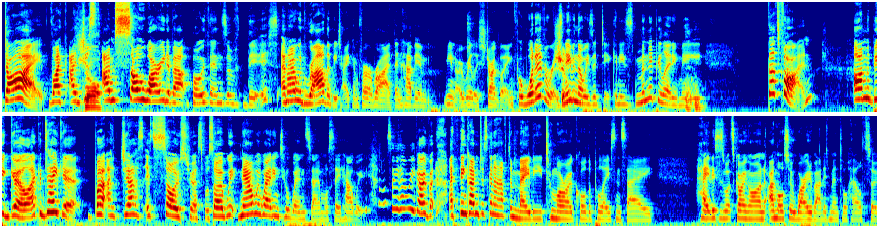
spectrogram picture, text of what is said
die. Like I just Sure. I'm so worried about both ends of this and I would rather be taken for a ride than have him, you know, really struggling for whatever reason, Sure. even though he's a dick and he's manipulating me. That's fine. I'm a big girl. I can take it. But I just it's so stressful. So we, now we're waiting till Wednesday and we'll see how we we'll see how we go, but I think I'm just going to have to maybe tomorrow call the police and say Hey, this is what's going on. I'm also worried about his mental health, so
